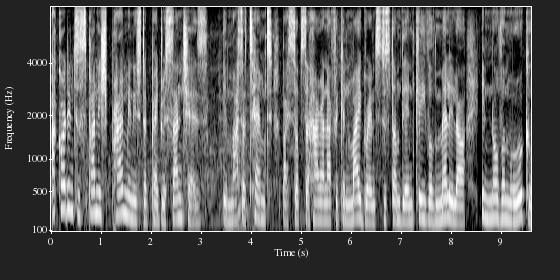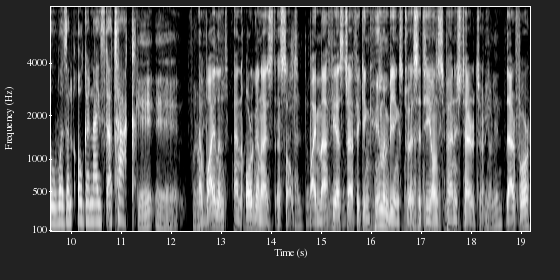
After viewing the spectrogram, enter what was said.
According to Spanish Prime Minister Pedro Sanchez, a mass attempt by sub-Saharan African migrants to storm the enclave of Melilla in northern Morocco was an organized attack. Eh, A violent and organized assault by mafias trafficking human beings to a city on Spanish territory. Therefore,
